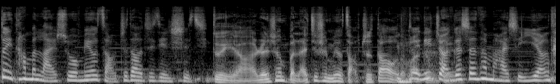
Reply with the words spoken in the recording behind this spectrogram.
对他们来说，没有早知道这件事情。对呀、人生本来就是没有早知道的嘛。对你转个身，他们还是一样的。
